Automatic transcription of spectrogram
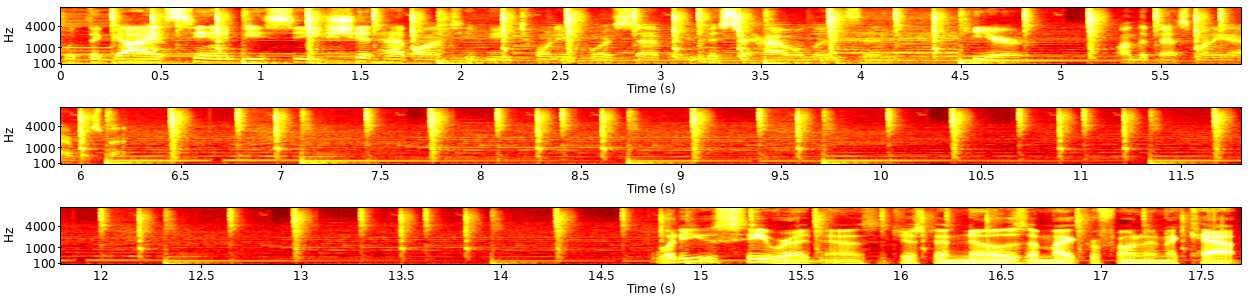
with the guy CNBC should have on TV 24 7, Mr. Howard Lindzon, here on The Best Money I Ever Spent. What do you see right now? Is it just a nose, a microphone, and a cap?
